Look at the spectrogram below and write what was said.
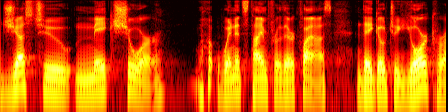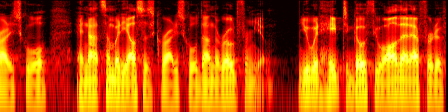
just to make sure when it's time for their class, they go to your karate school and not somebody else's karate school down the road from you. You would hate to go through all that effort of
